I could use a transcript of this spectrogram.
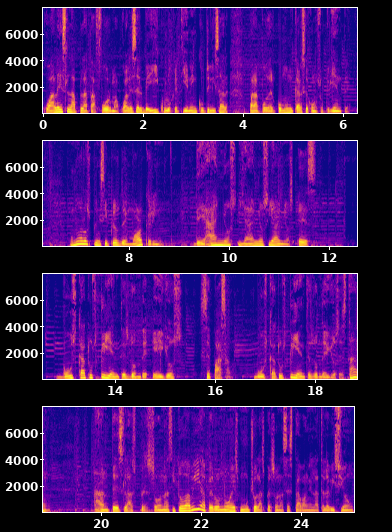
¿Cuál es la plataforma? ¿Cuál es el vehículo que tienen que utilizar para poder comunicarse con su cliente? Uno de los principios de marketing de años y años y años es busca a tus clientes donde ellos se pasan. Busca a tus clientes donde ellos están antes las personas y todavía, pero no es mucho, las personas estaban en la televisión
